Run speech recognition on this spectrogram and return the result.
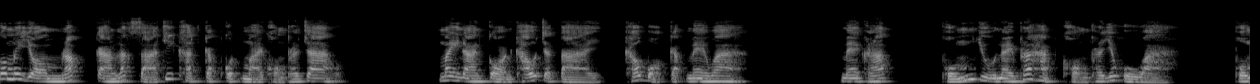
ก็ไม่ยอมรับการรักษาที่ขัดกับกฎหมายของพระเจ้า ไม่นานก่อนเขาจะตาย เขาบอกกับแม่ว่า แม่ครับ ผมอยู่ในพระหัตถ์ของพระยะโฮวา ผม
